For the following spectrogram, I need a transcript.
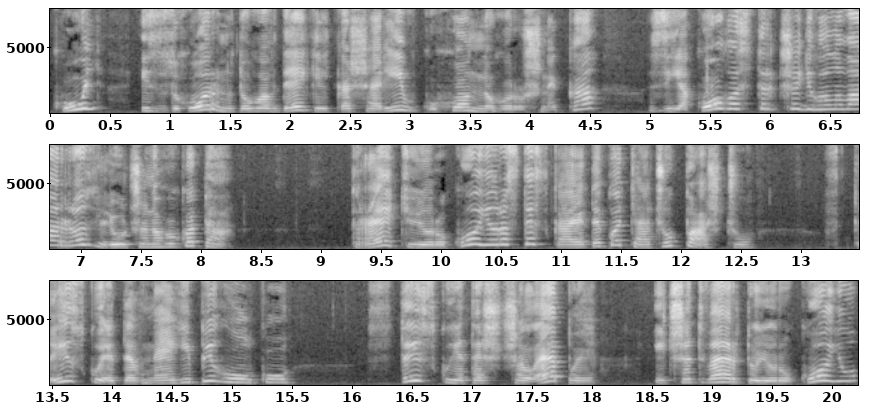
куль із згорнутого в декілька шарів кухонного рушника, з якого стирчить голова розлюченого кота. Третьою рукою розтискаєте котячу пащу, втискуєте в неї пігулку, стискуєте щелепи і четвертою рукою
